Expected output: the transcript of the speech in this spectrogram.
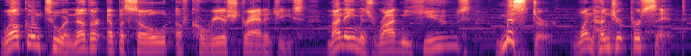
Welcome to another episode of Career Strategies. My name is Rodney Hughes, Mr. 100%.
